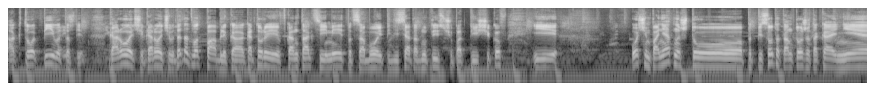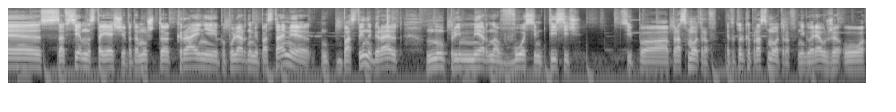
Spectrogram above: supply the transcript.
А кто пиво-то пьет? Короче, короче, вот этот вот паблик, а, который ВКонтакте имеет под собой 51 тысячу подписчиков, и очень понятно, что подписота там тоже такая не совсем настоящая, потому что крайне популярными постами посты набирают, ну, примерно 8 тысяч типа просмотров. Это только просмотров, не говоря уже о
